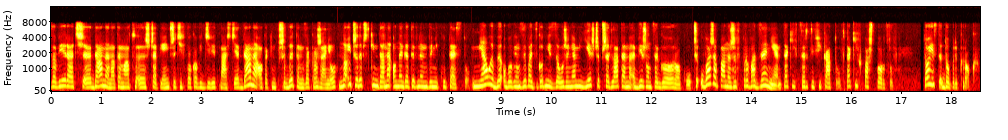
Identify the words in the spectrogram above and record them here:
zawierać dane na temat szczepień przeciwko COVID-19, dane o takim przebytym zakażeniu, no i przede wszystkim dane o negatywnym wyniku testu. Miałyby obowiązywać zgodnie z założeniami jeszcze przed latem bieżącego roku. Czy uważa pan, że w wprowadzenie takich certyfikatów, takich paszportów, to jest dobry krok.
